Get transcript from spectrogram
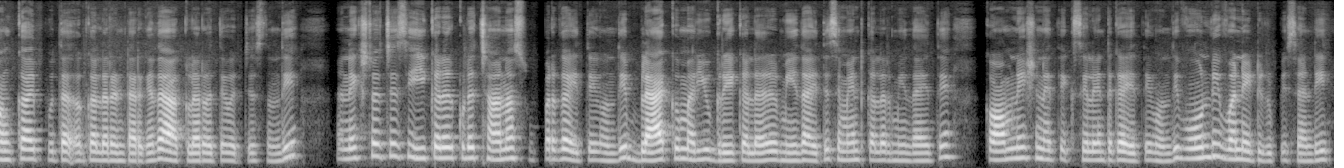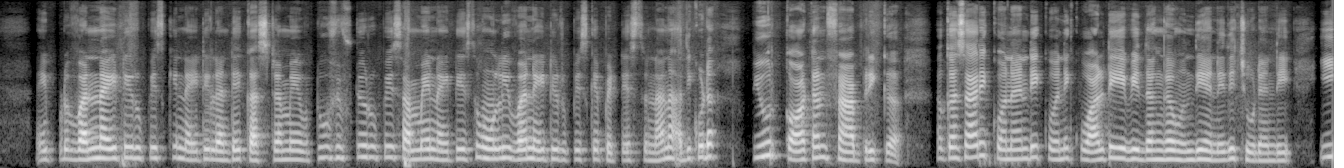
వంకాయ పూత కలర్ అంటారు కదా! ఆ కలర్ అయితే వచ్చేస్తుంది. నెక్స్ట్ వచ్చేసి ఈ కలర్ కూడా చాలా సూపర్‌గా అయితే ఉంది. బ్లాక్ మరియు గ్రే కలర్ మీద అయితే సిమెంట్ కలర్ మీద అయితే కాంబినేషన్ అయితే ఎక్సలెంట్‌గా అయితే ఉంది. ఓన్లీ 180 రూపీస్ అండి. ఇప్పుడు 190 రూపీస్‌కి నైటీలు అంటే కష్టమే. 250 రూపీస్ అమ్మే నైటీస్ ఓన్లీ 180 రూపీస్‌కే పెట్టేస్తున్నాను. అది కూడా ప్యూర్ కాటన్ ఫ్యాబ్రిక్. ఒకసారి కొనండి. కొని క్వాలిటీ ఏ విధంగా ఉంది అనేది చూడండి. ఈ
